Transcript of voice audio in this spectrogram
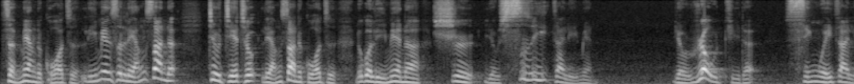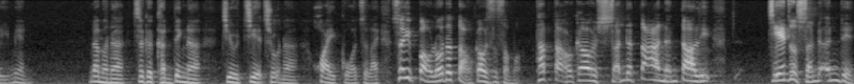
怎么样的果子。里面是良善的，就结出良善的果子；如果里面呢是有私意在里面，有肉体的行为在里面，那么呢，这个肯定呢。就结出呢坏果子来，所以保罗的祷告是什么？他祷告神的大能大力，借着神的恩典，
